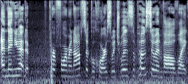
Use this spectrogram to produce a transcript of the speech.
and then you had to perform an obstacle course, which was supposed to involve like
